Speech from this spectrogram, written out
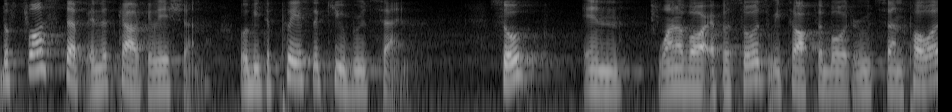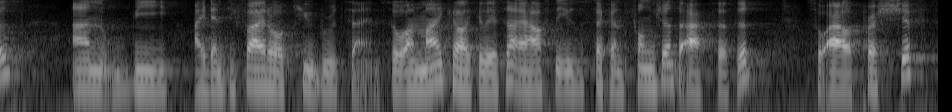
The first step in this calculation will be to place the cube root sign. So in one of our episodes we talked about roots and powers and we identified our cube root sign. So on my calculator, I have to use the second function to access it. So I'll press shift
